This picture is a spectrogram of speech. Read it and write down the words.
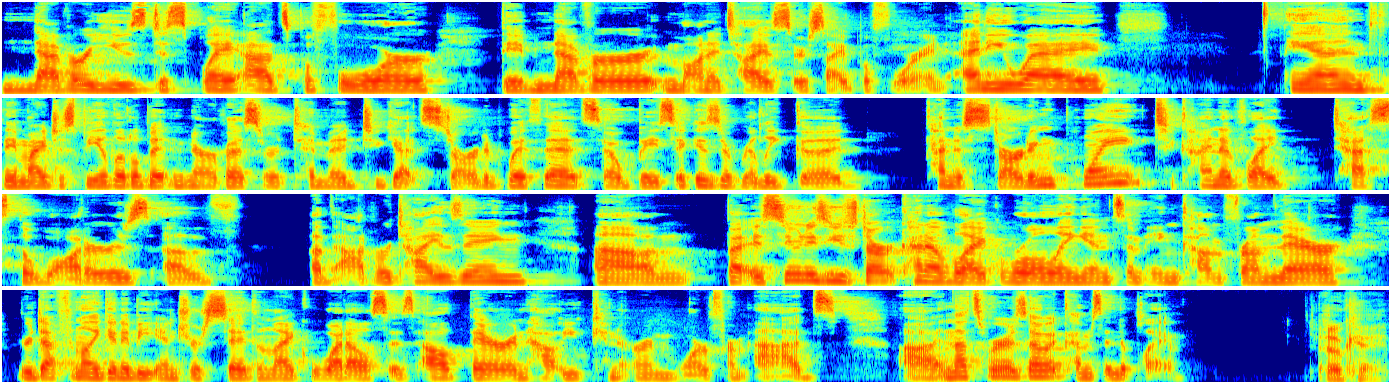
never used display ads before. They've never monetized their site before in any way. And they might just be a little bit nervous or timid to get started with it. So, basic is a really good kind of starting point to kind of like test the waters of of advertising. Um, but as soon as you start kind of like rolling in some income from there, you're definitely going to be interested in like what else is out there and how you can earn more from ads. Uh, and that's where Ezoic comes into play. Okay.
